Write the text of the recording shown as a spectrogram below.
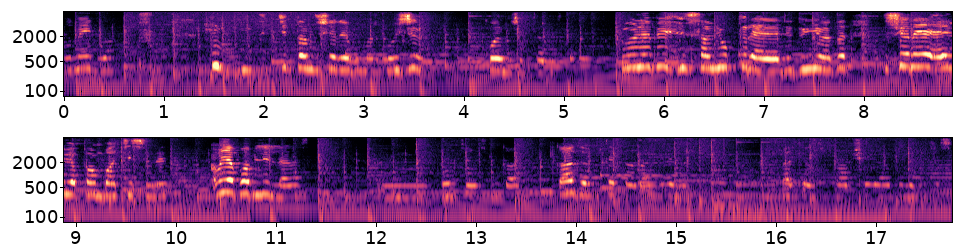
Bu neydi lan? Cidden dışarıya bunları koyacağım. Koymayacak tabii ki. Böyle bir insan yoktur herhalde dünyada dışarıya ev yapan bahçesini. Ama yapabilirler aslında. Hmm. Garden tekrardan girelim. Belki azıcık şeyler bulabiliriz.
